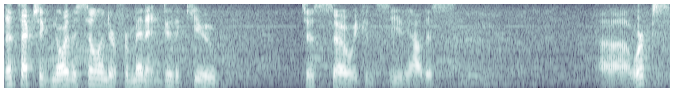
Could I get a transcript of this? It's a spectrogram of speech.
let's actually ignore the cylinder for a minute and do the cube just so we can see how this uh, works.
